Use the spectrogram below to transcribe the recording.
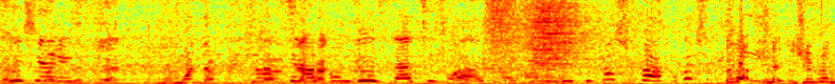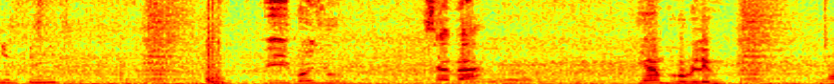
Coucou chérie. Mais moi, dans le Non, c'est la vendeuse là, tu vois. Désolée, tu fâches pas. Pourquoi tu Mais, là, mais je viens de payer. Oui, bonjour. Ça va? Il y a un problème Non,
